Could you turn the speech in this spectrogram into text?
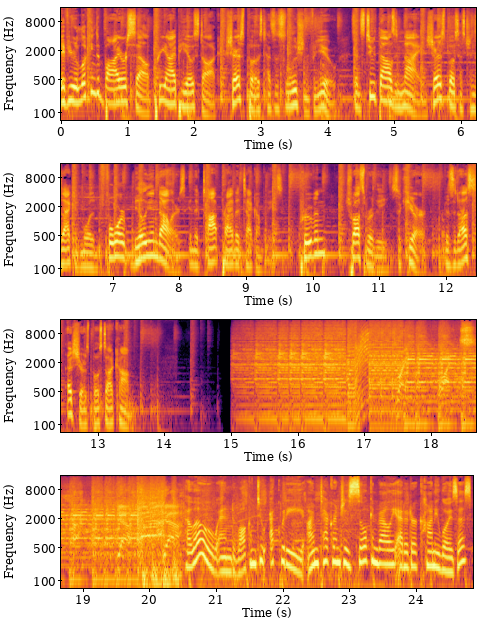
If you're looking to buy or sell pre IPO stock, SharesPost has a solution for you. Since 2009, SharesPost has transacted more than $4 billion in the top private tech companies. Proven, trustworthy, secure. Visit us at sharespost.com. Hello, and welcome to Equity. I'm TechCrunch's Silicon Valley editor, Connie Loizos.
